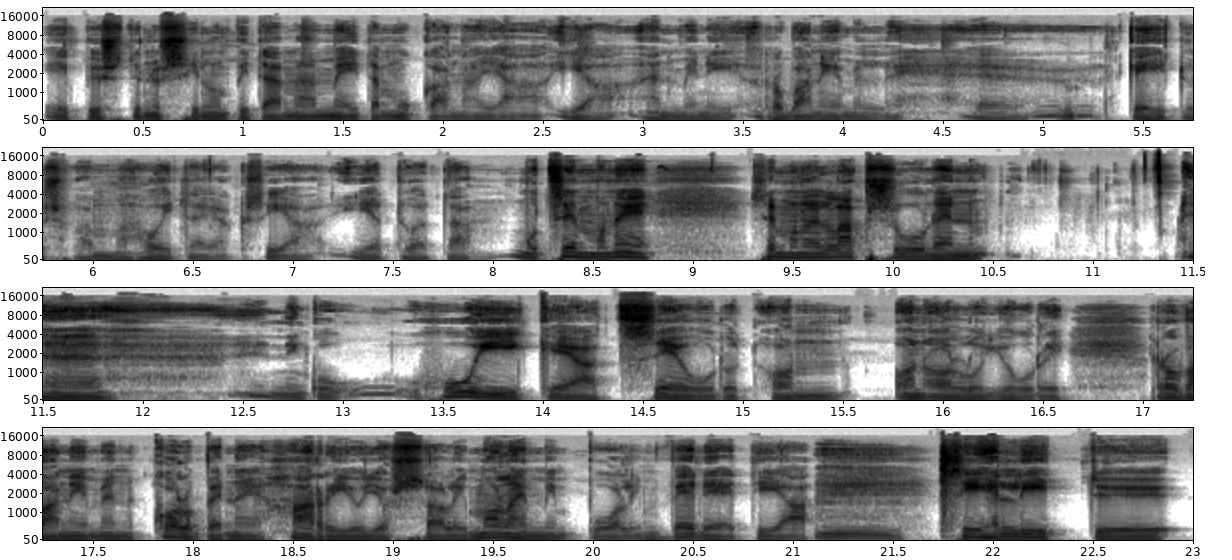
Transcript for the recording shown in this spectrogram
ei pystynyt silloin pitämään meitä mukana ja, ja hän meni Rovaniemelle äh, kehitysvammahoitajaksi. Ja, ja tuota, Mutta semmoinen, semmoinen lapsuuden niin huikeat seudut on, on ollut juuri Rovaniemen Kolpeneen harju, jossa oli molemmin puolin vedet ja mm. siihen liittyy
